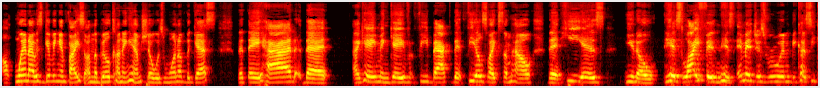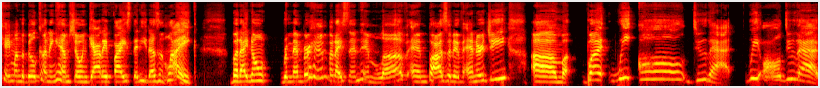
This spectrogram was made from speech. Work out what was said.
uh, when I was giving advice on the Bill Cunningham show was one of the guests that they had that I came and gave feedback that feels like somehow that he is you know, his life and his image is ruined because he came on the Bill Cunningham show and got advice that he doesn't like. But I don't remember him, but I send him love and positive energy. Um, but we all do that. We all do that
